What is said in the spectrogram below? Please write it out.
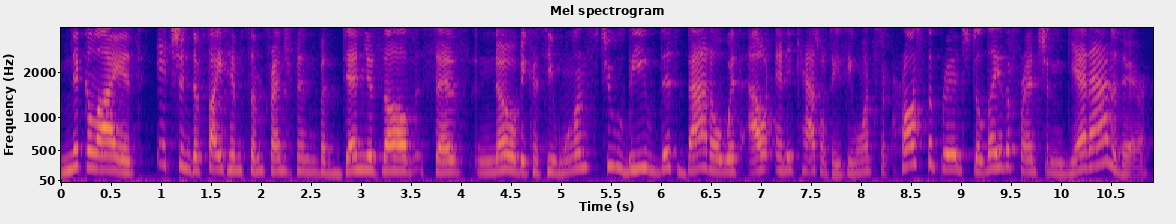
Nikolai is itching to fight him some Frenchmen, but Denyazov says no because he wants to leave this battle without any casualties. He wants to cross the bridge, delay the French, and get out of there.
